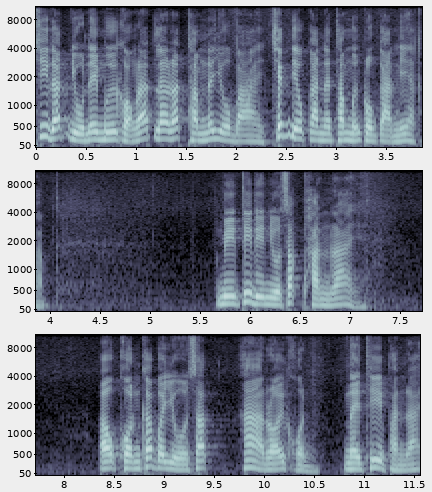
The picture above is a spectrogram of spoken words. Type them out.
ที่รัฐอยู่ในมือของรัฐและรัฐทำนโยบาย เช่นเดียวกันนะทำเหมือนโครงการนี้ครับ มีที่ดินอยู่สักพันไร่ เอาคนเข้าไปอยู่สักห้าร้อยคนในที่พันไร่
